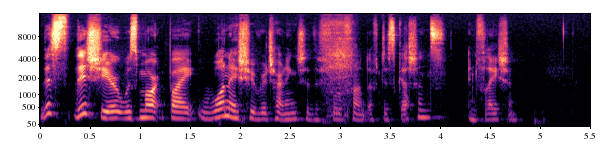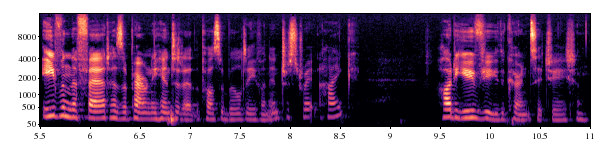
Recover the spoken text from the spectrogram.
This, this year was marked by one issue returning to the forefront of discussions inflation. Even the Fed has apparently hinted at the possibility of an interest rate hike. How do you view the current situation?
